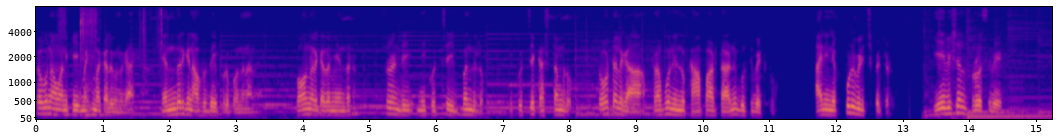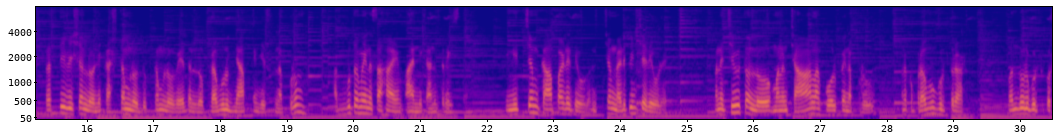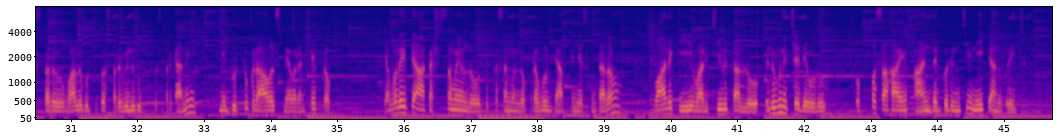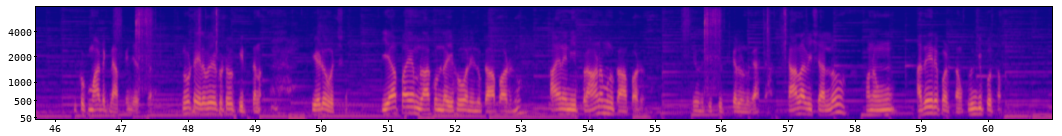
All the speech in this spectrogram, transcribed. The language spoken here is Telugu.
ప్రభునామానికి మహిమ కలుగును గాక ఎందరికీ నా హృదయపూర్వక వందనాలు. బాగున్నారు కదా మీ అందరం? చూడండి నీకు వచ్చే ఇబ్బందులు నీకు వచ్చే కష్టంలో టోటల్గా ప్రభు నిన్ను కాపాడతాడని గుర్తుపెట్టుకో. ఆయన నిన్ను ఎప్పుడు విడిచిపెట్టడు. ఏ విషయం త్రోసివేయడు. ప్రతి విషయంలో నీ కష్టంలో దుఃఖంలో వేదంలో ప్రభును జ్ఞాపకం చేసుకున్నప్పుడు అద్భుతమైన సహాయం ఆయన నీకు అనుగ్రహిస్తాడు. నిత్యం కాపాడే దేవుడు నిత్యం నడిపించే దేవుడే. మన జీవితంలో మనం చాలా కోల్పోయినప్పుడు మనకు ప్రభు గుర్తురాడు. బంధువులు గుర్తుకొస్తారు వాళ్ళు గుర్తుకొస్తారు వీళ్ళు గుర్తుకొస్తారు. కానీ నీ గుర్తుకు రావాల్సిన ఎవరంటే ప్రభు. ఎవరైతే ఆ కష్ట సమయంలో దుఃఖ సమయంలో ప్రభులు జ్ఞాపకం చేసుకుంటారో వారికి వారి జీవితాల్లో వెలుగునిచ్చే దేవుడు గొప్ప సహాయం ఆయన దగ్గర నుంచి నీకే అనుగ్రహించాడు ఇంకొక మాట జ్ఞాపకం చేస్తాను. నూట ఇరవై ఒకటో కీర్తన ఏడో వచ్చిన ఏ అపాయం రాకుండా యహో నిన్ను కాపాడును. ఆయన నీ ప్రాణమును కాపాడును. దేవునికి స్థుతికలును గాక చాలా విషయాల్లో మనం అధైర్యపడతాం కృంగిపోతాం.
